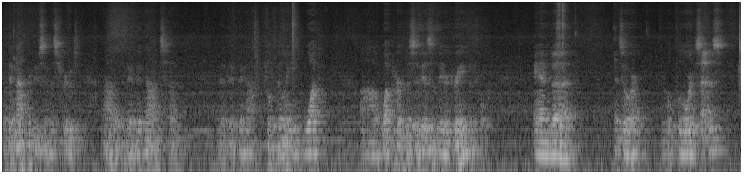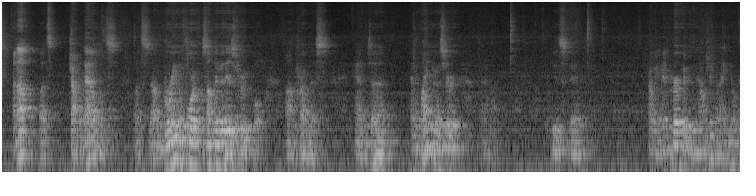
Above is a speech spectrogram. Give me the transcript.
but they're not producing this fruit. Uh, they're, they're not, uh, they're, they're not fulfilling what, uh, what purpose it is that they were created for. And, and so our, the Lord says, enough, let's chop it down, let's Let's uh, bring forth something that is fruitful uh, from this. And, uh, and the vine dresser uh, is probably an imperfect analogy, but I, know,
